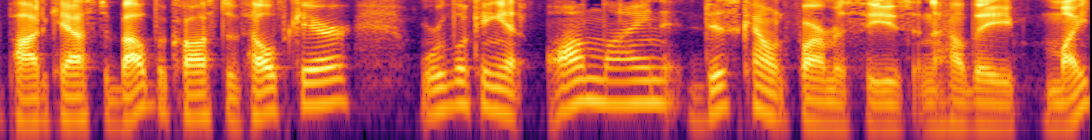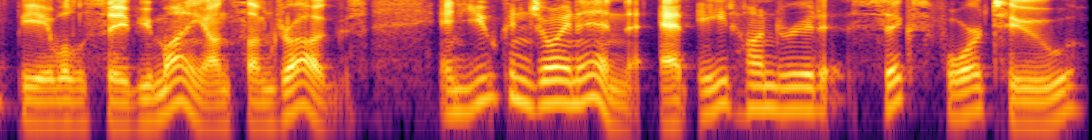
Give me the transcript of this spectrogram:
a podcast about the cost of healthcare. We're looking at online discount pharmacies and how they might be able to save you money on some drugs. And you can join in at 800 642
